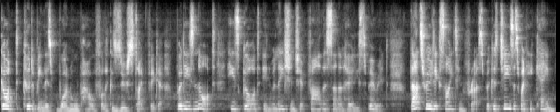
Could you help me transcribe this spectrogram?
God could have been this one all powerful, like a Zeus type figure, but he's not. He's God in relationship, Father, Son, and Holy Spirit. That's really exciting for us because Jesus, when he came,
